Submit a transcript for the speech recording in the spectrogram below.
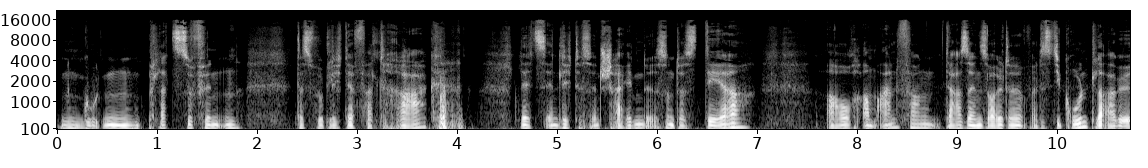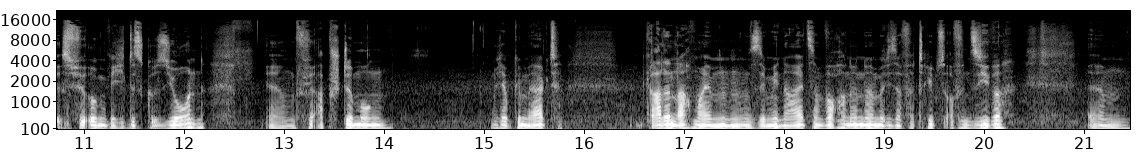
einen guten Platz zu finden, dass wirklich der Vertrag letztendlich das Entscheidende ist und dass der auch am Anfang da sein sollte, weil das die Grundlage ist für irgendwelche Diskussionen, ähm, für Abstimmungen. Ich habe gemerkt, gerade nach meinem Seminar jetzt am Wochenende mit dieser Vertriebsoffensive, ähm,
